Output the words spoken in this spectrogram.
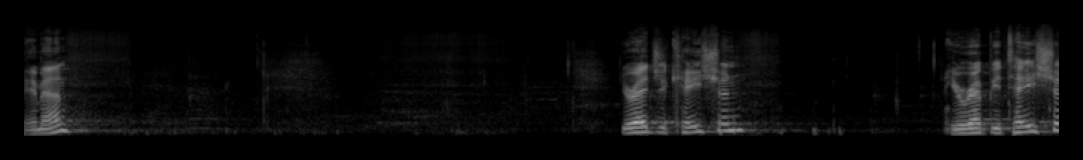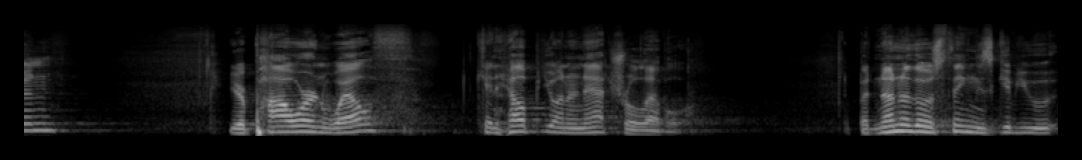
Amen? Your education, your reputation, your power and wealth can help you on a natural level. But none of those things give you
